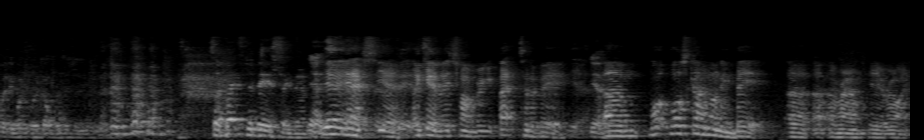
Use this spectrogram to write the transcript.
really much of a competition. So back to the beer scene then. Yeah. Yeah, Yes, yeah. beers. Again, let's try and bring it back to the beer. Yeah. Yeah. Um, what, what's going on in beer uh, around here right,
